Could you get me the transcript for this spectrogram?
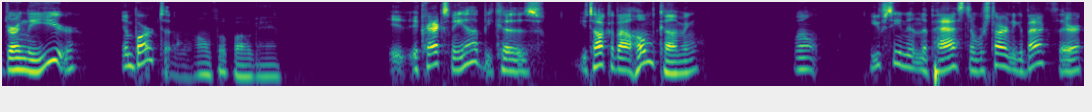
during the year in Bartow. home football game. It, it cracks me up because you talk about homecoming. Well, you've seen it in the past, and we're starting to get back there.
